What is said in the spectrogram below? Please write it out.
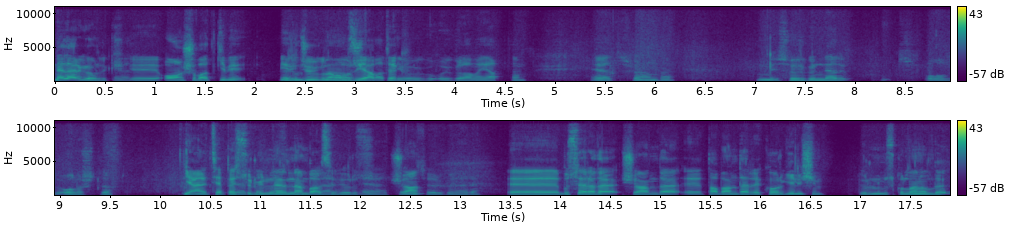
Neler gördük? Evet. E, 10 Şubat gibi birinci uygulamamızı 10 Şubat yaptık. gibi uygu- uygulama yaptım. Evet şu anda sürgünler oluştu. Yani tepe Evet, sürgünlerinden sürgünleri. bahsediyoruz. Evet, Şu an sürgünleri. Ee, bu sırada şu anda e, tabanda rekor gelişim ürünümüz kullanıldı.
